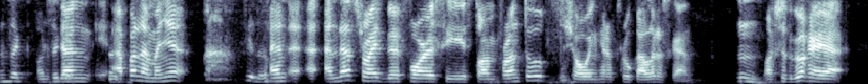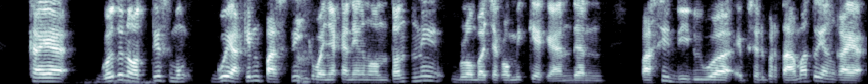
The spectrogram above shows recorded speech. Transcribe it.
Like, honestly, Dan apa namanya? gitu. And and that's right before si Stormfront tuh showing her true colors kan. Hmm. Maksud gue kayak kayak gue tuh notice, gue yakin pasti kebanyakan yang nonton nih belum baca komiknya kan, dan pasti di dua episode pertama tuh yang kayak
